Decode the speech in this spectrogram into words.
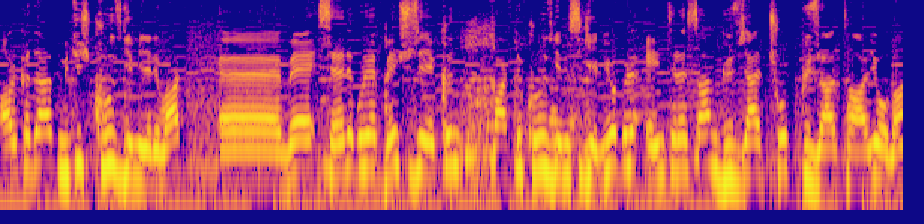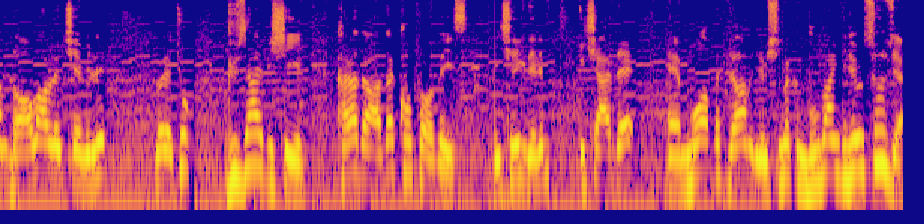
arkada müthiş kruz gemileri var. Ee, ve senede buraya 500'e yakın farklı kruz gemisi geliyor. Böyle enteresan, güzel, çok güzel tarihi olan dağlarla çevrili böyle çok güzel bir şehir. Karadağ'da Kotor'dayız. İçeri gidelim. İçeride e, muhabbet devam edelim. Şimdi bakın buradan gidiyorsunuz ya.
